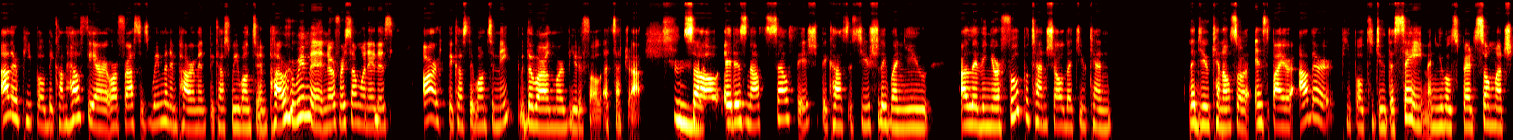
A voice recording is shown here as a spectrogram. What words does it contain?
other people become healthier or for us it's women empowerment because we want to empower women or for someone it is art because they want to make the world more beautiful etc mm. so it is not selfish because it's usually when you are living your full potential that you can that you can also inspire other people to do the same and you will spread so much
